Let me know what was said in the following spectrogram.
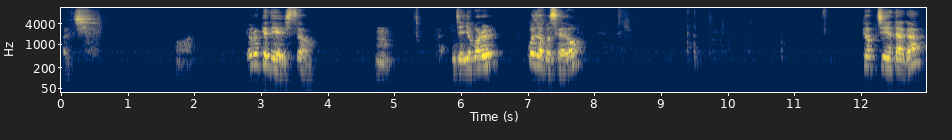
그렇지. 어, 이렇게 되어 있어. 음. 이제 이거를 꽂아 보세요. 벽지에다가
